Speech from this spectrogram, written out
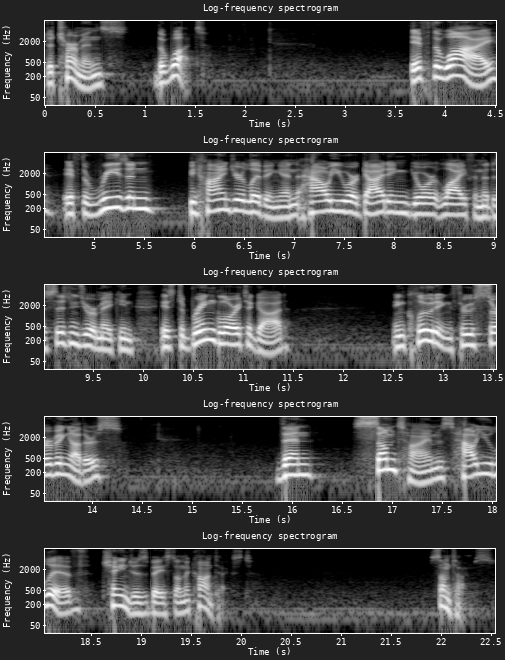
determines the what. If the why, if the reason behind your living and how you are guiding your life and the decisions you are making is to bring glory to God, including through serving others, then sometimes how you live changes based on the context. Sometimes.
